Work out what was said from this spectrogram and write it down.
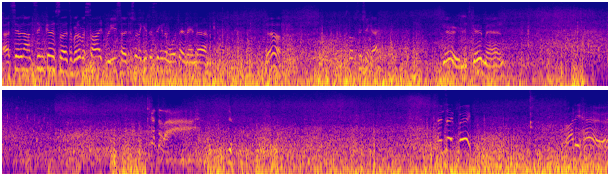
Uh, 7 ounce sinker, so it's a bit of a side breeze. So I just want to get this thing in the water and then, uh, yeah, start fishing, eh? Let's go, let's go, man. Get to And so big. Righty ho.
